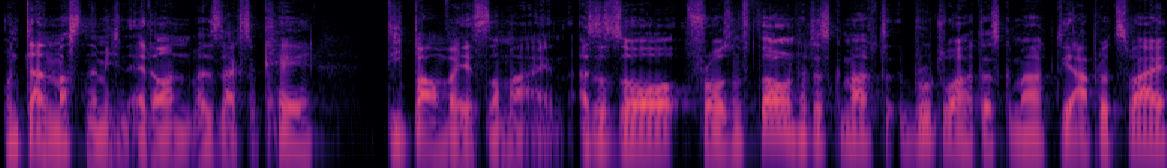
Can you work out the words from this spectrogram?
Und dann machst du nämlich ein Add-on, weil du sagst, okay, die bauen wir jetzt nochmal ein. Also so Frozen Throne hat das gemacht, Brood War hat das gemacht, Diablo 2.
